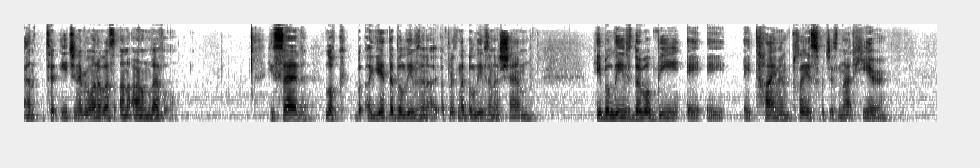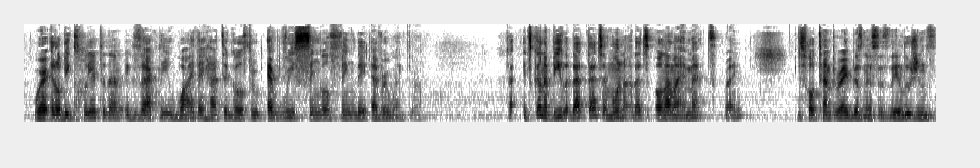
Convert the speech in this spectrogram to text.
and to each and every one of us on our own level. He said, Look, a yid that believes in, a person that believes in Hashem, he believes there will be a, a, a time and place, which is not here, where it'll be clear to them exactly why they had to go through every single thing they ever went through. That, It's going to be that. That's emuna. That's olam emet, right? This whole temporary business is the illusions.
